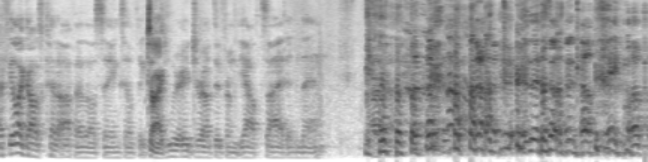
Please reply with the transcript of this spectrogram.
I feel like I was cut off as I was saying something. Sorry. we were interrupted from the outside, and then uh, and then something else came up.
